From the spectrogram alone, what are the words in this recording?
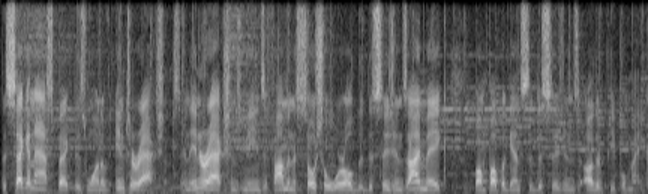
The second aspect is one of interactions. And interactions means if I'm in a social world, the decisions I make bump up against the decisions other people make.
